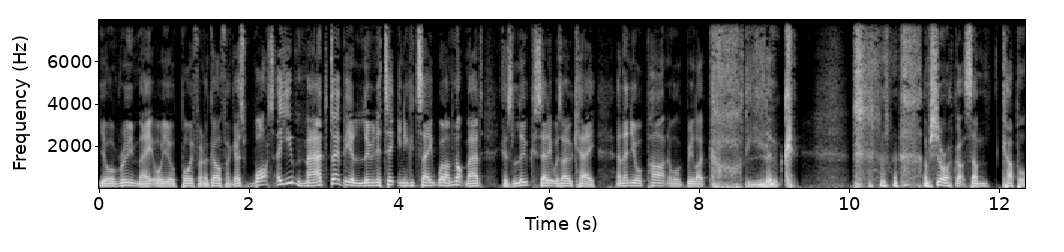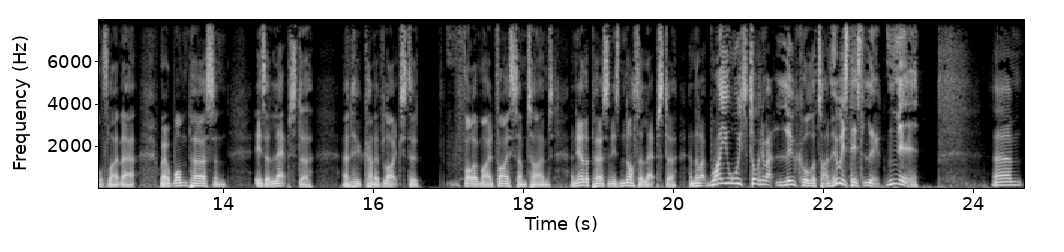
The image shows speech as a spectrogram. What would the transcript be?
your roommate or your boyfriend or girlfriend goes, "What? Are you mad? Don't be a lunatic." And you could say, "Well, I'm not mad because Luke said it was okay," and then your partner will be like, "God, Luke." I'm sure I've got some couples like that where one person is a lepster and who kind of likes to follow my advice sometimes, and the other person is not a lepster, and they're like, "Why are you always talking about Luke all the time? Who is this Luke?" Um,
